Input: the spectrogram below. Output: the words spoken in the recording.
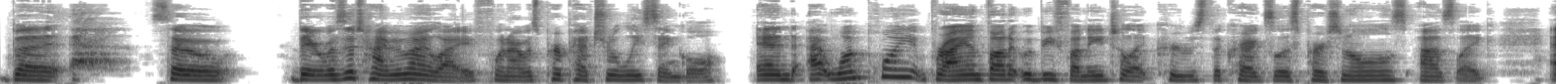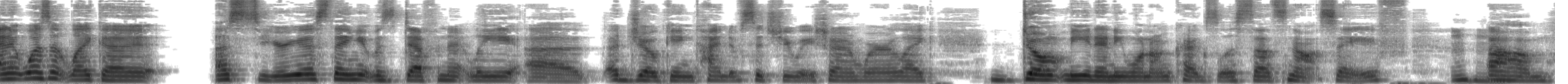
but so there was a time in my life when I was perpetually single And at one point, Brian thought it would be funny to like cruise the Craigslist personals as like, and it wasn't like a, a serious thing. It was definitely a, a joking kind of situation where like, don't meet anyone on Craigslist. That's not safe. Mm-hmm. Um,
